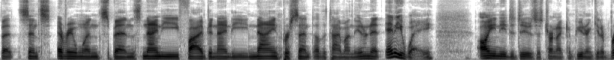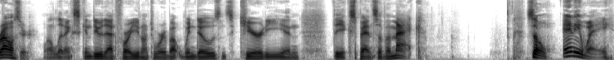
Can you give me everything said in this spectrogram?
But since everyone spends 95 to 99% of the time on the internet anyway. All you need to do is just turn on a computer and get a browser. Well, Linux can do that for you. You don't have to worry about Windows and security and the expense of a Mac. So, anyway,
